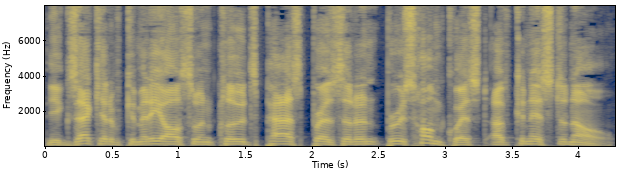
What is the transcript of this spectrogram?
The executive committee also includes past President Bruce Holmquist of Kinistino.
